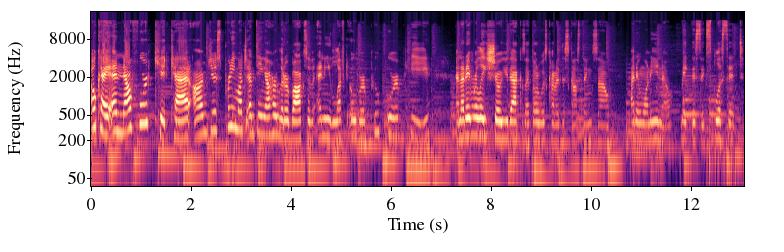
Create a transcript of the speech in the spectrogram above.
Okay, and now for Kit Kat, I'm just pretty much emptying out her litter box of any leftover poop or pee. And I didn't really show you that because I thought it was kind of disgusting, so I didn't want to, you know, make this explicit.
